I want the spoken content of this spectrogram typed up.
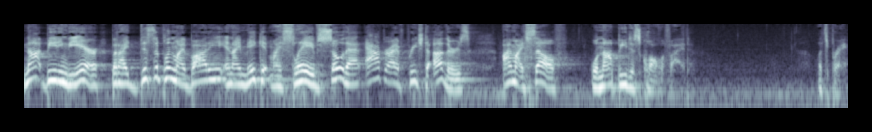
not beating the air, but I discipline my body and I make it my slave, so that after I have preached to others, I myself will not be disqualified. Let's pray.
